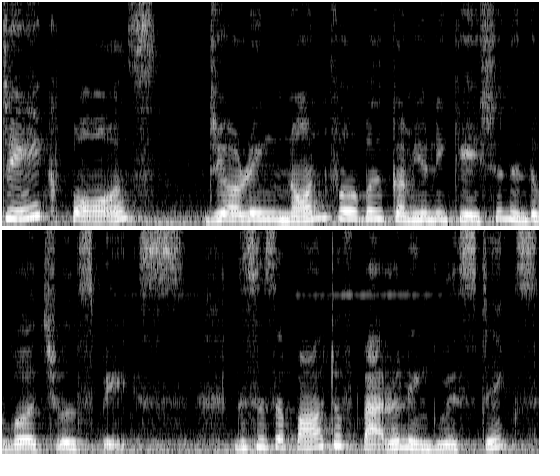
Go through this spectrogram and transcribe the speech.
Take pause during non-verbal communication in the virtual space. This is a part of paralinguistics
